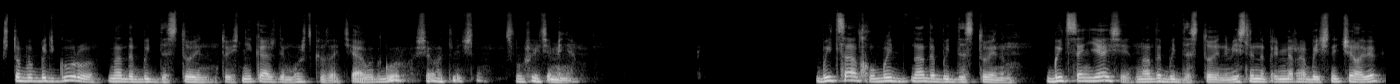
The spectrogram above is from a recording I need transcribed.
Чтобы быть гуру, надо быть достойным. То есть не каждый может сказать, а вот гуру, все отлично, слушайте меня. Быть садху, быть, надо быть достойным. Быть саньяси, надо быть достойным. Если, например, обычный человек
